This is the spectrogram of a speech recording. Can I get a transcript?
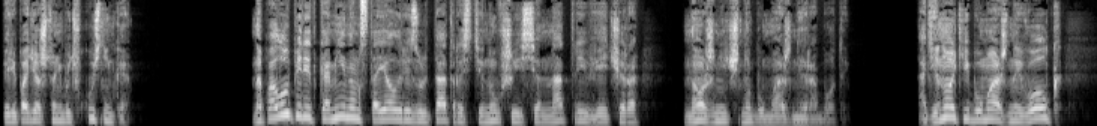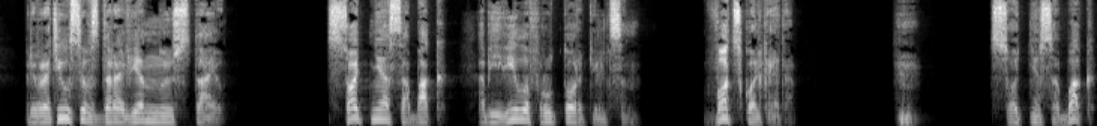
перепадет что-нибудь вкусненькое. На полу перед камином стоял результат растянувшейся на три вечера ножнично-бумажной работы. Одинокий бумажный волк превратился в здоровенную стаю. «Сотня собак», — объявила Фру Торкельсон. «Вот сколько это!» хм. «Сотня собак»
